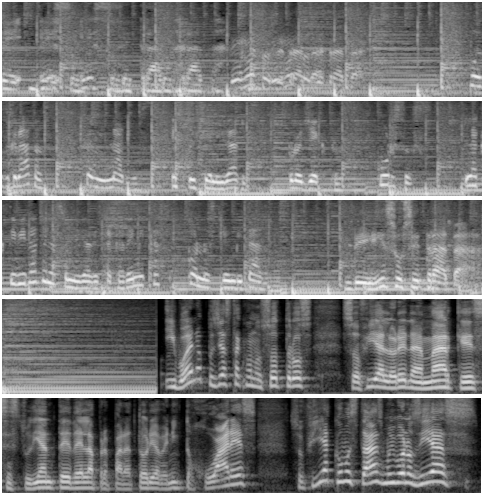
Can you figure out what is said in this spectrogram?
De eso, se trata. De eso se trata. Posgrados, seminarios, especialidades, proyectos, cursos, la actividad de las unidades académicas con nuestro invitado. De eso se trata. Y bueno, pues ya está con nosotros Sofía Lorena Márquez, estudiante de la preparatoria Benito Juárez. Sofía, ¿cómo estás? Muy buenos días.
